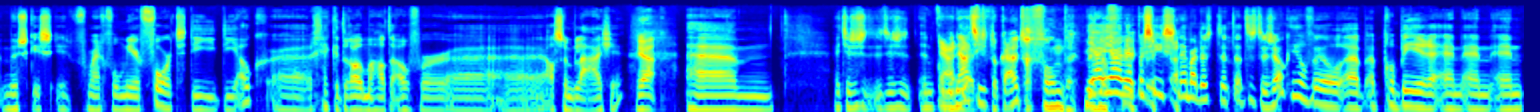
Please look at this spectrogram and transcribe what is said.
Musk is, is voor mijn gevoel meer Ford, die, die ook eh, gekke dromen had over eh, assemblage. ja, Ehm, weet je, dus het is een ja, heeft combinatie het ook uitgevonden. Ja, ja, nee, precies. Nee, maar dus, dat, dat is dus ook heel veel proberen. En, en, en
